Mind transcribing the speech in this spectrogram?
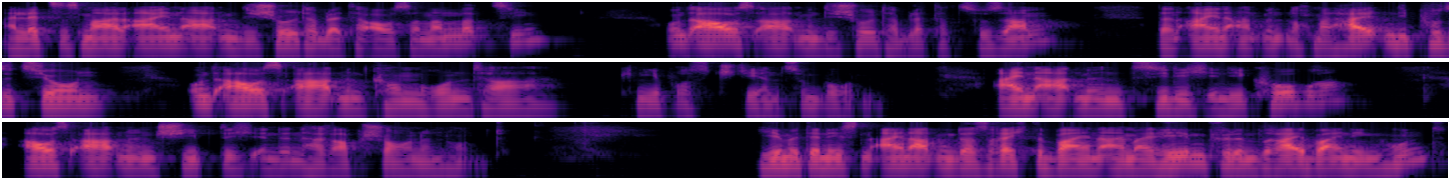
Ein letztes Mal einatmen, die Schulterblätter auseinanderziehen. Und ausatmen, die Schulterblätter zusammen. Dann einatmend nochmal halten die Position. Und ausatmend kommen runter, Knie, Brust, Stirn zum Boden. Einatmen, zieh dich in die Kobra. Ausatmen, schieb dich in den herabschauenden Hund. Hier mit der nächsten Einatmung das rechte Bein einmal heben für den dreibeinigen Hund.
